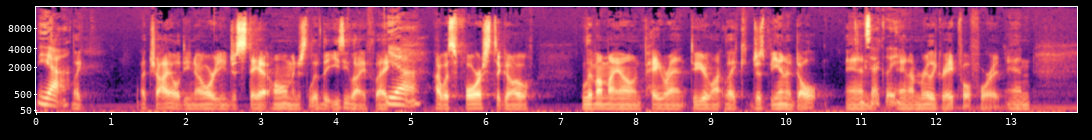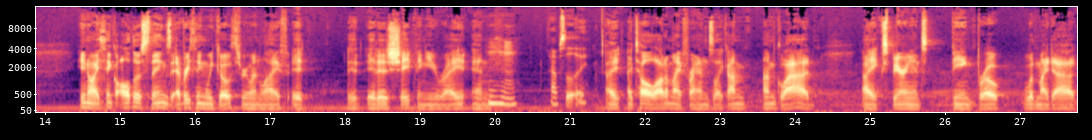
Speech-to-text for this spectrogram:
Yeah. like a child, you know, or you just stay at home and just live the easy life. Like Yeah. I was forced to go live on my own, pay rent, do your like just be an adult and Exactly. and I'm really grateful for it. And you know, I think all those things, everything we go through in life, it it, it is shaping you, right? And Mm-hmm. Absolutely. I, I tell a lot of my friends like I'm I'm glad I experienced being broke with my dad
